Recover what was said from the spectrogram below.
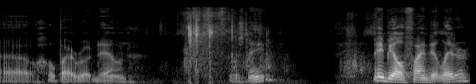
uh, hope I wrote down his name. Maybe I'll find it later.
